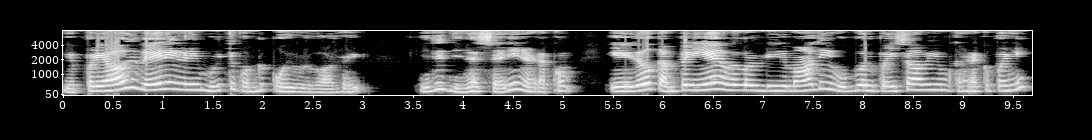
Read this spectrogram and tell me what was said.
எப்படியாவது வேலைகளை முடித்து கொண்டு போய்விடுவார்கள். இது தினசரி நடக்கும். ஏதோ கம்பெனியே அவர்களுடைய மாதிரி ஒவ்வொரு பைசாவையும் கணக்கு பண்ணி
